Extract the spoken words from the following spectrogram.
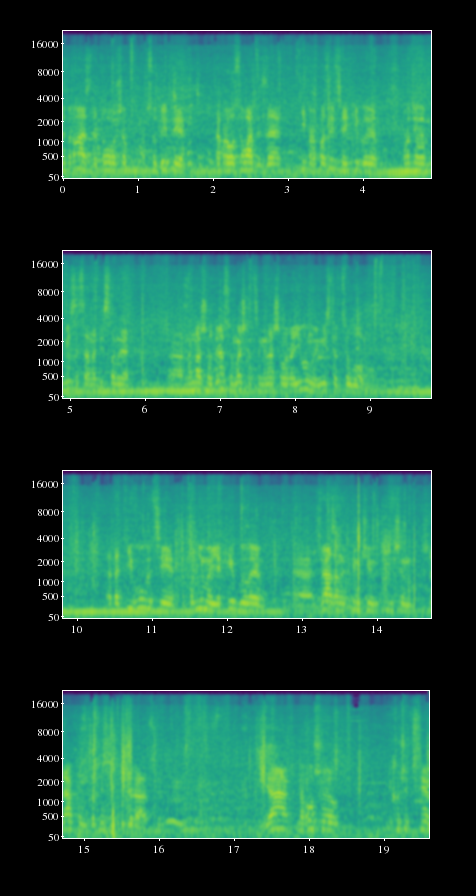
з вами зібралися для того, щоб обсудити та проголосувати за ті пропозиції, які були протягом місяця надіслані е, на нашу адресу мешканцями нашого району і міста в цілому. Це ті вулиці, топоніми, які були е, зв'язані тим чи іншим шляхом з Російською Федерацією. Я наголошую і хочу всіх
